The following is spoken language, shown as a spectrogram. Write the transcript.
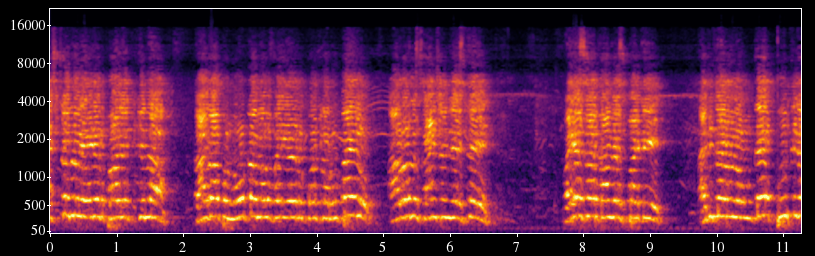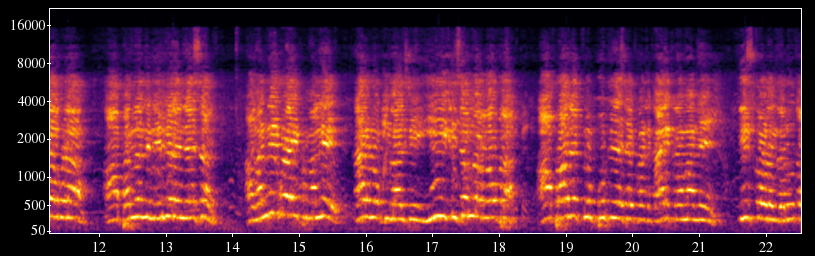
ఎక్స్టర్నల్ ఎయిడెడ్ ప్రాజెక్ట్ కింద దాదాపు నూట నలభై ఏడు కోట్ల రూపాయలు ఆ రోజు శాంక్షన్ చేస్తే వైఎస్ఆర్ కాంగ్రెస్ పార్టీ అధికారంలో ఉంటే పూర్తిగా కూడా ఆ పనులన్నీ నిర్వీర్యం చేశారు. అవన్నీ కూడా ఇప్పుడు మళ్ళీ కార్యరూపం దాల్చి ఈ డిసెంబర్ లోపల ఆ ప్రాజెక్ట్ను పూర్తి చేసేటువంటి కార్యక్రమాన్ని తీసుకోవడం జరుగుతూ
